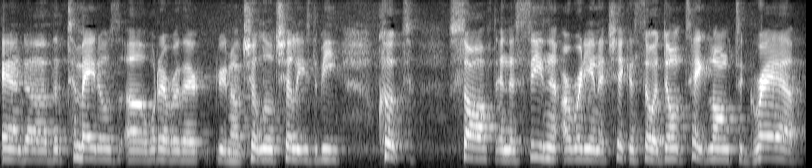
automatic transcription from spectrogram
and uh, the tomatoes, uh, whatever they're, you know, little chilies to be cooked soft and the seasoning already in the chicken so it don't take long to grab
